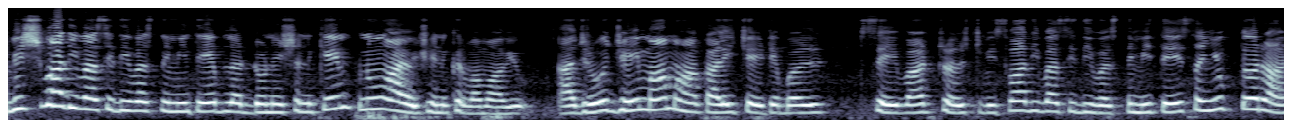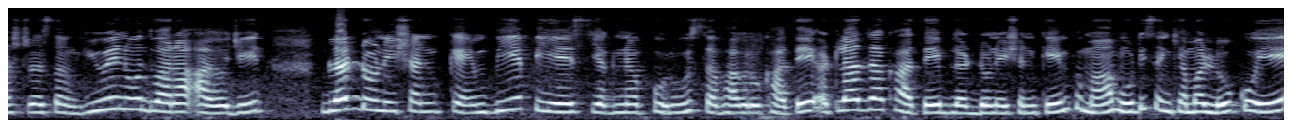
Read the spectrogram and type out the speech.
વિશ્વ આદિવાસી દિવસ નિમિત્તે બ્લડ ડોનેશન કેમ્પનું આયોજન કરવામાં આવ્યું. આજરોજ જયમાં મહાકાળી ચેરિટેબલ સેવા ટ્રસ્ટ વિશ્વ આદિવાસી દિવસ નિમિત્તે સંયુક્ત રાષ્ટ્ર સંઘ યુએનઓ દ્વારા આયોજિત બ્લડ ડોનેશન કેમ્પ બીએપીએસ યજ્ઞ પુરુષ સભાગૃહ ખાતે, અટલાદરા ખાતે બ્લડ ડોનેશન કેમ્પમાં મોટી સંખ્યામાં લોકોએ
